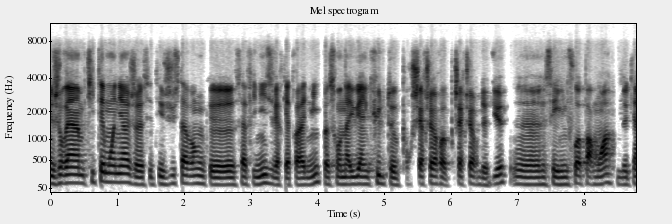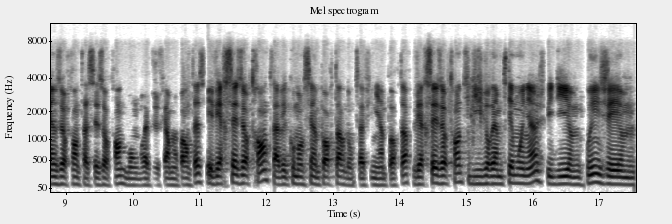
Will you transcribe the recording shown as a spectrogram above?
j'aurais un petit témoignage. C'était juste avant que ça finisse, vers 4h30, parce qu'on a eu un culte pour chercheurs, chercheurs de Dieu. Euh, c'est une fois par mois, de 15h30 à 16h30. Bon, bref, je ferme la parenthèse. Et vers 16h30, ça avait commencé un peu en retard, donc ça a fini un peu en retard. Vers 16h30, il dit, j'aurais un petit témoignage. Puis il dit, euh, oui, j'ai, euh,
